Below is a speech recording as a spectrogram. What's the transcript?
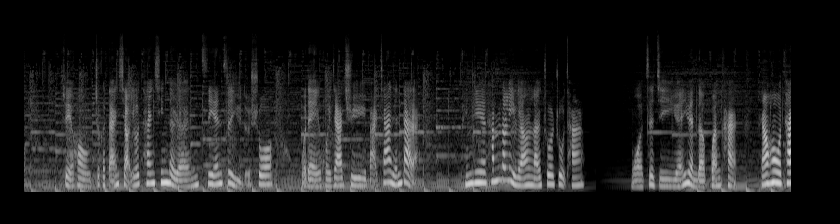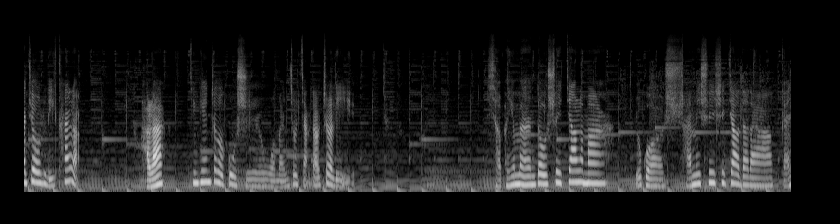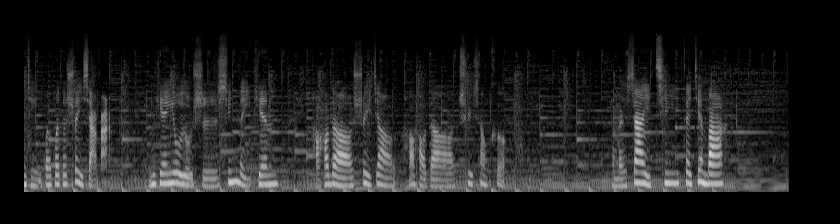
最后，这个胆小又贪心的人自言自语地说：“我得回家去把家人带来，凭借他们的力量来捉住他。我自己远远地观看，然后他就离开了。”好啦，今天这个故事我们就讲到这里。小朋友们都睡觉了吗？如果还没睡睡觉的啦，赶紧乖乖的睡下吧。明天又又是新的一天，好好的睡觉，好好的去上课。我们下一期再见吧。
